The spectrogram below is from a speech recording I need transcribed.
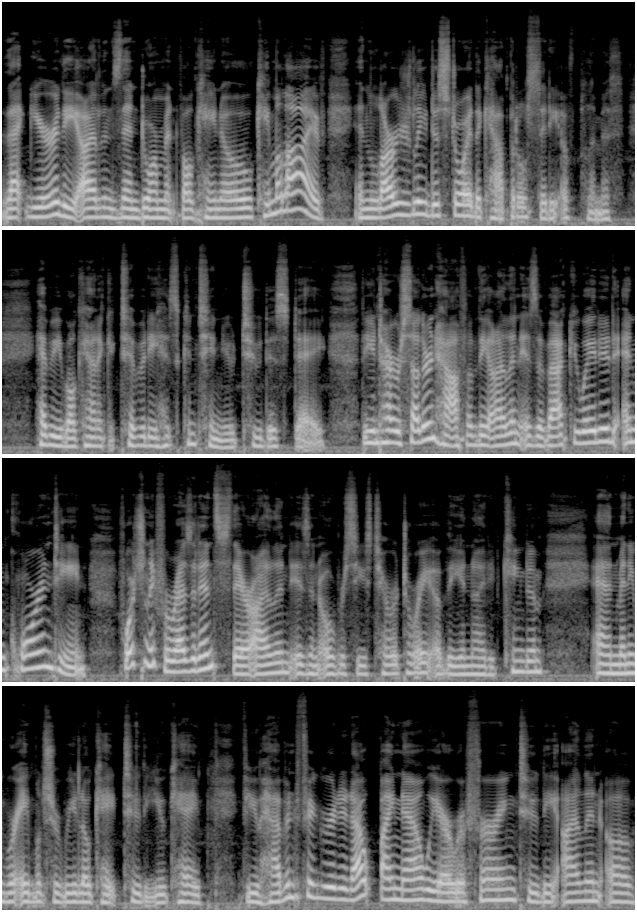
That year, the island's then dormant volcano came alive and largely destroyed the capital city of Plymouth. Heavy volcanic activity has continued to this day. The entire southern half of the island is evacuated and quarantined. Fortunately for residents, their island is an overseas territory of the United Kingdom, and many were able to relocate to the UK. If you haven't figured it out by now, we are referring to the island of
